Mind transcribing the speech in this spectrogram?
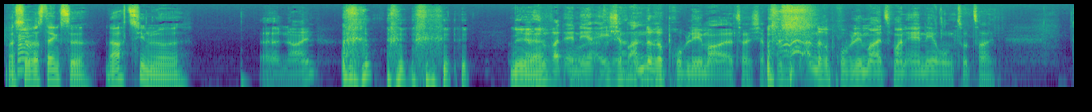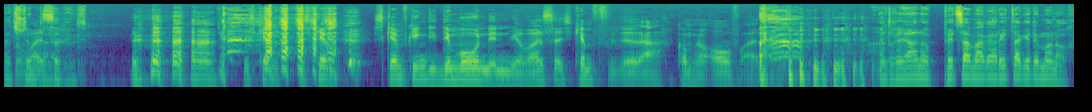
Was, du, was denkst du? Nachziehen oder? was? Äh, nein. Nee, Also, ja? was Ernähr Ey, ich habe andere Probleme, Alter. Ich habe wirklich andere Probleme als meine Ernährung zurzeit. Das So, stimmt weißt du. Ich kämpfe ich kämpf, ich kämpf gegen die Dämonen in mir, weißt du? Ich kämpfe. Äh, ach, komm, hör auf, Alter. Adriano, Pizza Margarita geht immer noch.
